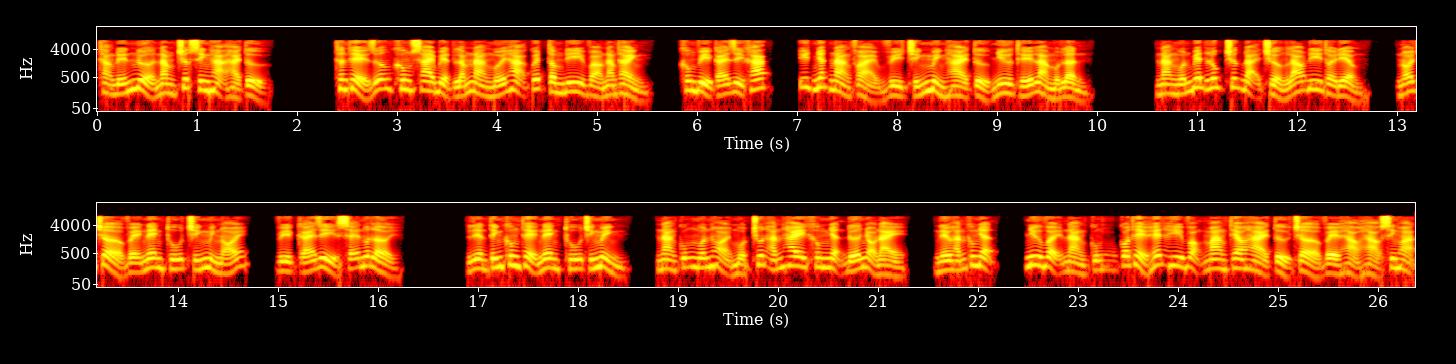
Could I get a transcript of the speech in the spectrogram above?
Thẳng đến nửa năm trước sinh hạ hải tử. Thân thể dưỡng không sai biệt lắm nàng mới hạ quyết tâm đi vào Nam Thành, không vì cái gì khác, ít nhất nàng phải vì chính mình hài tử như thế làm một lần. Nàng muốn biết lúc trước đại trưởng lão đi thời điểm, nói trở về nên thú chính mình nói, vì cái gì sẽ nuốt lời. Liên tính không thể nên thú chính mình, nàng cũng muốn hỏi một chút hắn hay không nhận đứa nhỏ này, nếu hắn không nhận, như vậy nàng cũng có thể hết hy vọng mang theo hài tử trở về hảo hảo sinh hoạt,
